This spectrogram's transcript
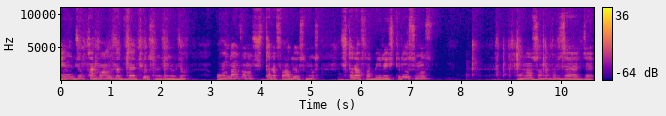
En ucu parmağınızla düzeltiyorsunuz en ucu. Ondan sonra şu tarafı alıyorsunuz. Şu tarafla birleştiriyorsunuz. Ondan sonra güzelce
